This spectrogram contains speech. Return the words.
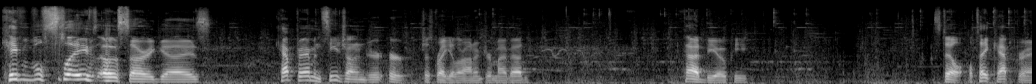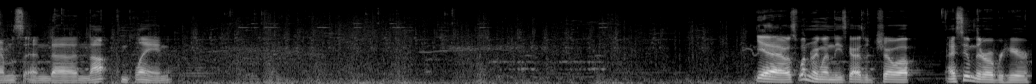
Capable slaves? Oh, sorry, guys. Cap and Siege Onager, or just regular Onager, my bad. That'd be OP. Still, I'll take Capped Rams and uh, not complain. Yeah, I was wondering when these guys would show up. I assume they're over here.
